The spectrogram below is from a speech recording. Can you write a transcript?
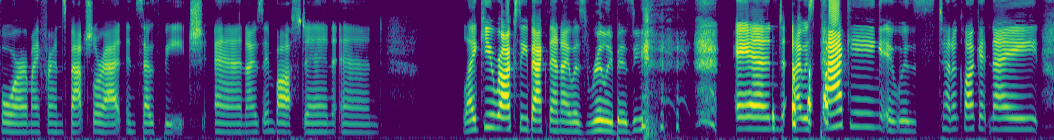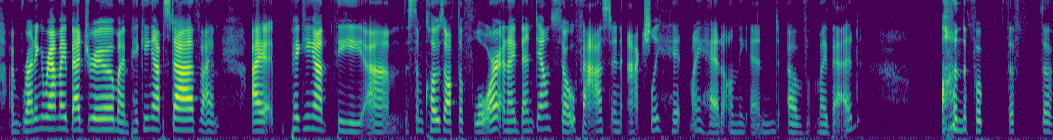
for my friend's bachelorette in South Beach, and I was in Boston. And like you, Roxy, back then I was really busy, and I was packing. It was ten o'clock at night. I'm running around my bedroom. I'm picking up stuff. I'm I picking up the um, some clothes off the floor, and I bent down so fast and actually hit my head on the end of my bed, on the foot the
